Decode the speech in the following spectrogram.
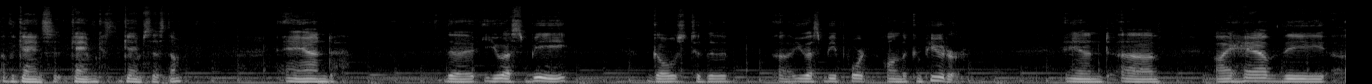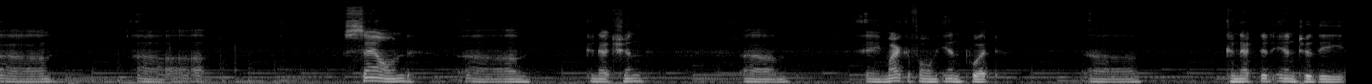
of the game, game, game system. And the USB goes to the uh, USB port on the computer. And uh, I have the uh, uh sound um, connection, um, a microphone input uh, connected into the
